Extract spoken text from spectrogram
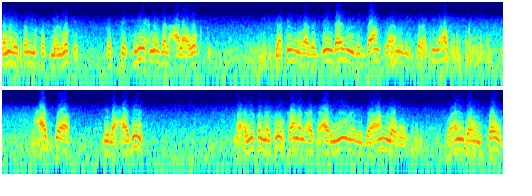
ده ما يسمى حكم الوقت. التشريع نزل على وقته لكن مراد الدين دائما قدام في أن الاشتراكية أفضل حتى في الأحاديث الحديث المشهور كان الأشعريون إذا أملغوا وعندهم ثوب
